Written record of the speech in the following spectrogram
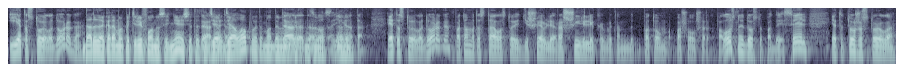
И это стоило дорого. Да-да-да, когда мы по телефону соединяемся, вот это да, ди- да, диалап, это модем, да, да, да, назывался. Да, да, да, именно так. Это стоило дорого, потом это стало стоить дешевле, расширили, как бы там, потом пошел широкополосный доступ, ADSL. Это тоже стоило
